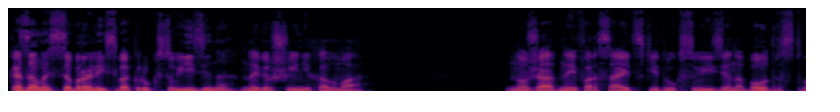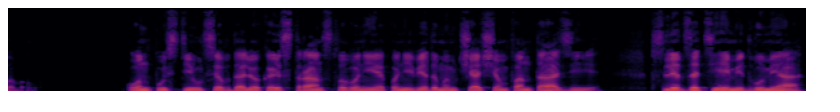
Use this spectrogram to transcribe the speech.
казалось, собрались вокруг Суизина на вершине холма но жадный форсайтский дух Суизина бодрствовал. Он пустился в далекое странствование по неведомым чащам фантазии, вслед за теми двумя,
